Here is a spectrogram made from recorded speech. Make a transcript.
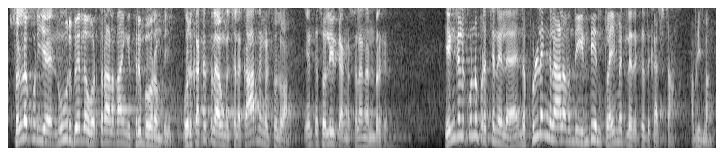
சொல்லக்கூடிய நூறு பேரில் ஒருத்தரால் தான் இங்கே திரும்ப வர முடியும். ஒரு கட்டத்தில் அவங்க சில காரணங்கள் சொல்லுவாங்க. என்கிட்ட சொல்லியிருக்காங்க சில நண்பர்கள். எங்களுக்கு ஒன்றும் பிரச்சனை இல்லை. இந்த பிள்ளைங்களால வந்து இந்தியன் கிளைமேட்டில் இருக்கிறது கஷ்டம் அப்படிம்பாங்க.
